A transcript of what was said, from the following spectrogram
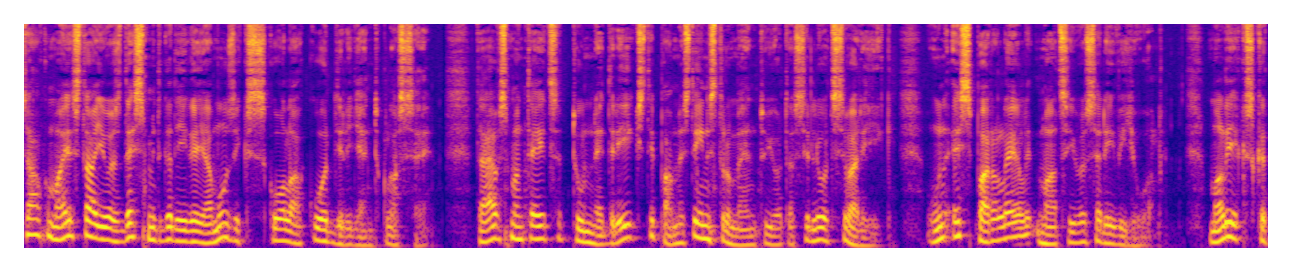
sākumā iestājos desmitgadīgajā mūzikas skolā, kodiriģentu klasē. Tēvs man teica, tu nedrīksti pamest instrumentu, jo tas ir ļoti svarīgi, un es paralēli mācījos arī violi. Man liekas, ka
